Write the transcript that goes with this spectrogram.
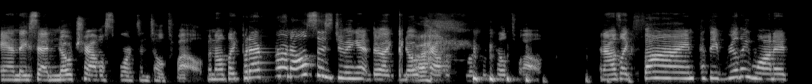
And they said, no travel sports until 12. And I was like, but everyone else is doing it. They're like, no travel sports until 12. And I was like, fine, because they really wanted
